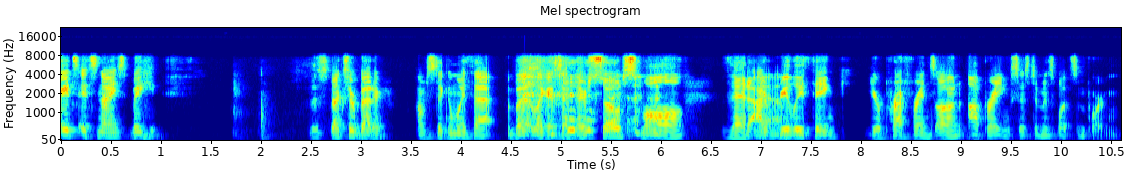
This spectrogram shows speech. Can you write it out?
it's it's nice, but he, the specs are better. I'm sticking with that. But like I said, they're so small that I really think your preference on operating system is what's important.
